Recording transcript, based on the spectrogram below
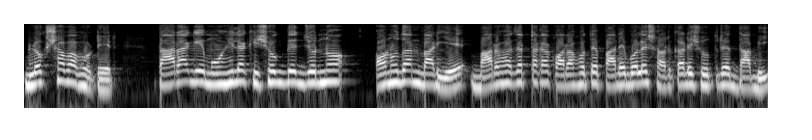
লোকসভা ভোটের। তার আগে মহিলা কৃষকদের জন্য অনুদান বাড়িয়ে বারো হাজার টাকা করা হতে পারে বলে সরকারি সূত্রের দাবি।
